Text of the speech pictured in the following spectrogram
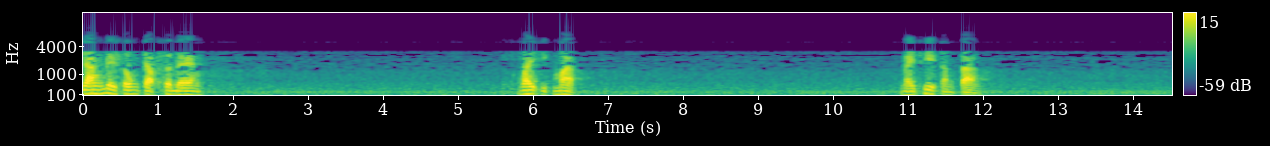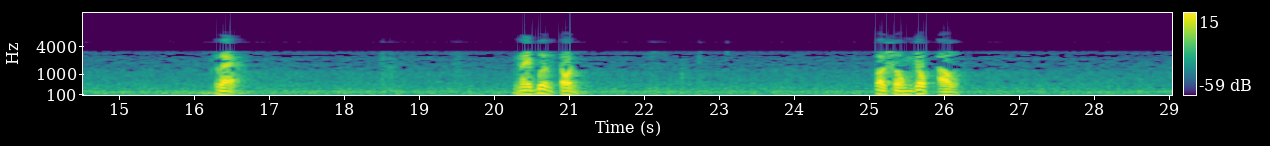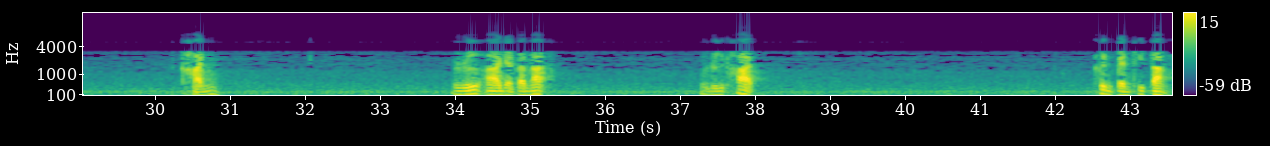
ยังได้ทรงจับแสดง ไว้อีกมาก ในที่ต่างๆ และ ในเบื้องต้น ก็ทรงยกเอา ขัน หรืออายตนะ หรือธาตุ ขึ้นเป็นที่ตั้ง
